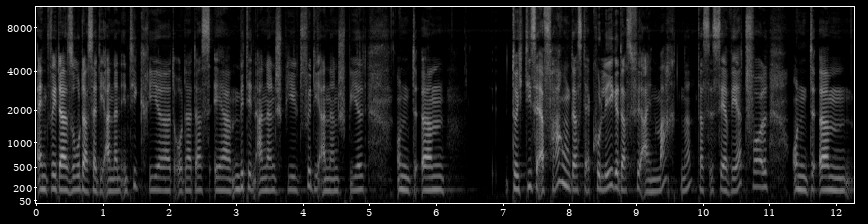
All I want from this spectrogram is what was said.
Entweder so, dass er die anderen integriert oder dass er mit den anderen spielt, für die anderen spielt. Und ähm, durch diese Erfahrung, dass der Kollege das für einen macht, ne, das ist sehr wertvoll und ähm,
